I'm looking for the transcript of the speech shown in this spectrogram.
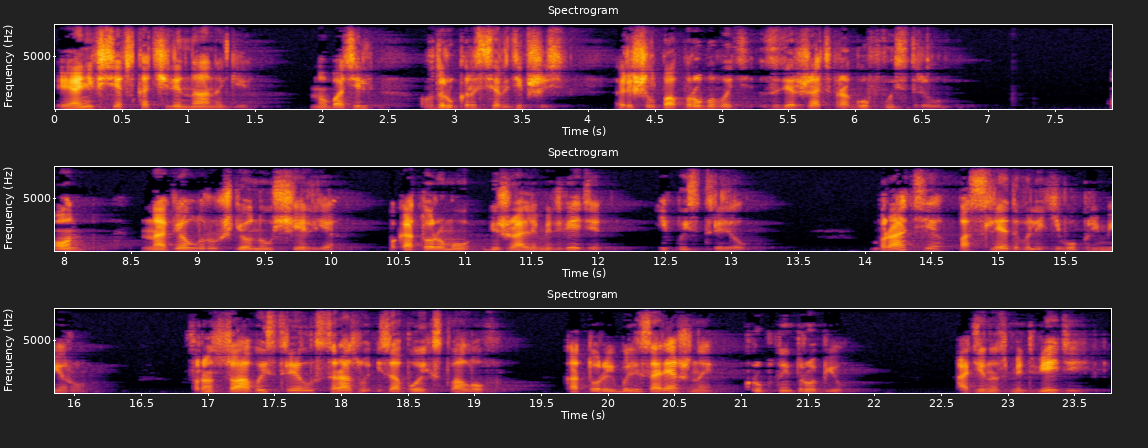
и они все вскочили на ноги, но Базиль, вдруг рассердившись, решил попробовать задержать врагов выстрелом. Он навел ружье на ущелье, по которому бежали медведи, и выстрелил. Братья последовали его примеру. Франсуа выстрелил сразу из обоих стволов, которые были заряжены крупной дробью. Один из медведей,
